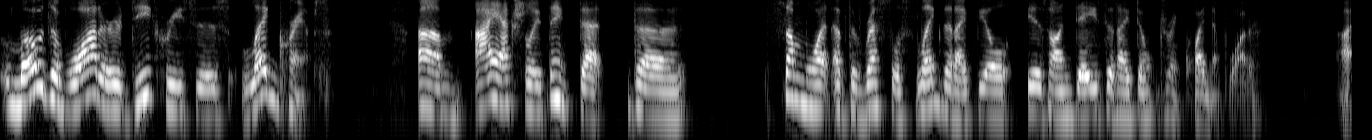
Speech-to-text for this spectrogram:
Loads of water decreases leg cramps. Um, I actually think that the somewhat of the restless leg that I feel is on days that I don't drink quite enough water. I,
